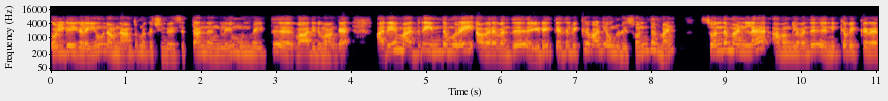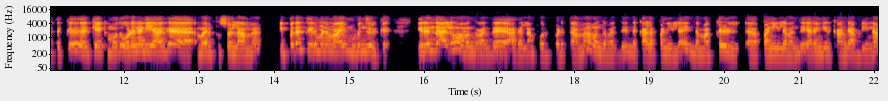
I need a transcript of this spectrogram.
கொள்கைகளையும் நம் நாம் தமிழ் கட்சியினுடைய சித்தாந்தங்களையும் முன்வைத்து வாதிடுவாங்க. அதே மாதிரி இந்த முறை அவரை வந்து இடைத்தேர்தல் விக்கிரவாண்டி அவங்களுடைய சொந்த மண் சொந்த மண்ல அவங்கள வந்து நிக்க வைக்கிறதுக்கு கேட்கும் போது உடனடியாக மறுப்பு சொல்லாம இப்பதான் திருமணம் ஆகி முடிஞ்சிருக்கு. இருந்தாலும் அவங்க வந்து அதெல்லாம் பொருட்படுத்தாம அவங்க வந்து இந்த களப்பணியில இந்த மக்கள் பணியில வந்து இறங்கியிருக்காங்க அப்படின்னா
